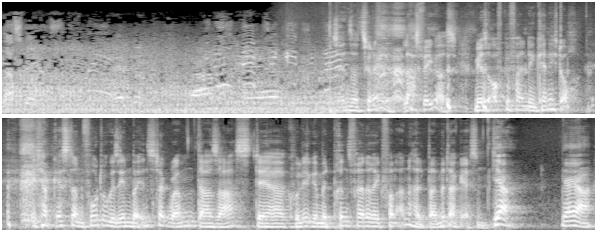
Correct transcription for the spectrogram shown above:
Las Vegas. Sensationell. Las Vegas. Mir ist aufgefallen, den kenne ich doch. Ich habe gestern ein Foto gesehen bei Instagram, da saß der Kollege mit Prinz Frederik von Anhalt beim Mittagessen. Ja, ja, ja.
